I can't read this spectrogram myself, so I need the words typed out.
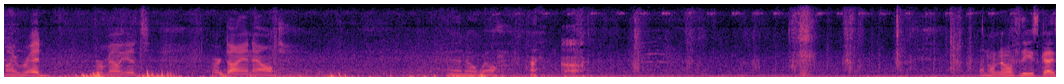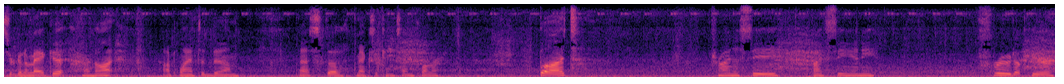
my red bromeliads are dying out. And oh well. I don't if these guys are gonna make it or not. I planted them. That's the Mexican sunflower. But, trying to see if I see any fruit up here.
